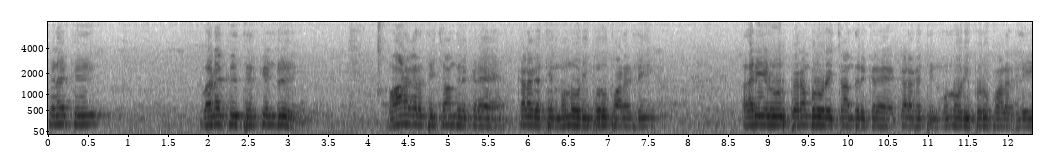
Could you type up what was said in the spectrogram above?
கிழக்கு வடக்கு தெற்கென்று மாநகரத்தை சார்ந்திருக்கிற கழகத்தின் முன்னோடி பொறுப்பாளர்களே அரியலூர் பெரம்பலூரை சார்ந்திருக்கிற கழகத்தின் முன்னோடி பொறுப்பாளர்களே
